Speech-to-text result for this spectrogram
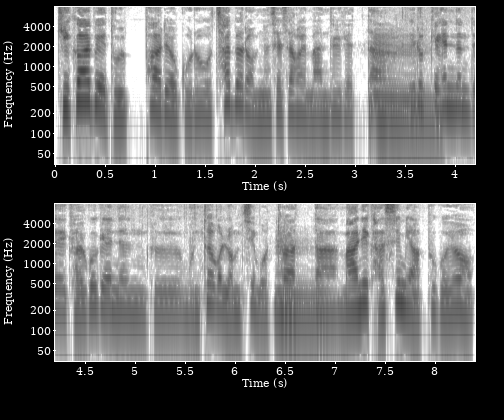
기갑의 돌파력으로 차별 없는 세상을 만들겠다. 음. 이렇게 했는데 결국에는 그 문턱을 넘지 못했다. 음. 많이 가슴이 아프고요.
